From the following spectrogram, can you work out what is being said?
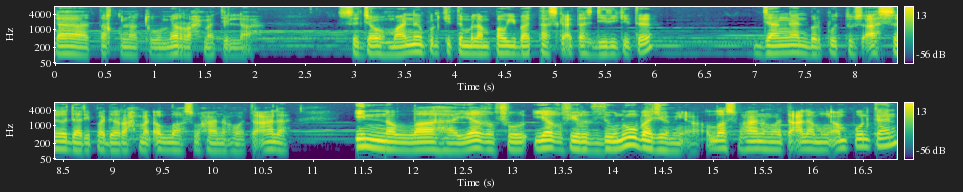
La taqnatu min rahmatillah. Sejauh mana pun kita melampaui batas ke atas diri kita jangan berputus asa daripada rahmat Allah Subhanahu wa taala Inna Allah yaghfir yaghfir dhunuba jami'a. Allah Subhanahu wa taala mengampunkan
